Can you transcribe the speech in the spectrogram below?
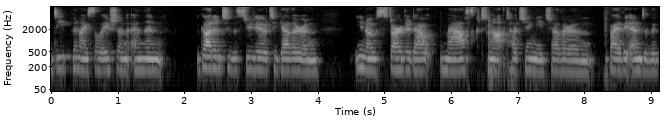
deep in isolation and then got into the studio together and you know started out masked not touching each other and by the end of the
